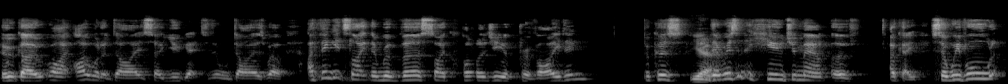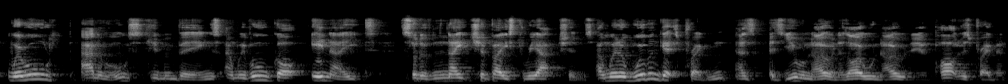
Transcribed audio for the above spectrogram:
who go right. I want to die, so you get to all die as well. I think it's like the reverse psychology of providing, because Yeah. there isn't a huge amount of okay. So we've all we're all animals, human beings, and we've all got innate sort of nature-based reactions. And when a woman gets pregnant, as as you will know, and as I will know, and your partner is pregnant,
